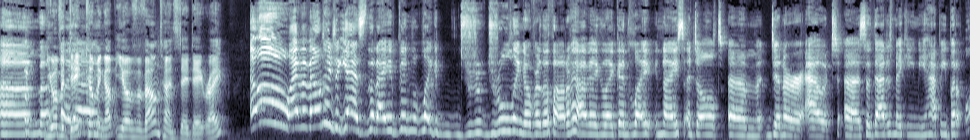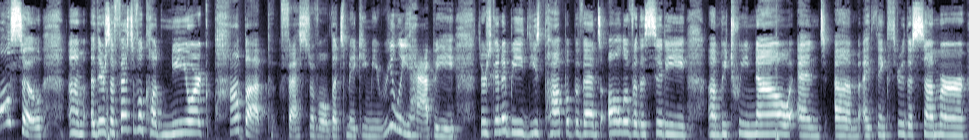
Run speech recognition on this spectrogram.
Um, You have a but, date uh, coming up. You have a Valentine's Day date, right? Oh, I have a Valentine's Day. Yes, that I have been like dro- drooling over the thought of having like a like nice adult um, dinner out. Uh, so that is making me happy. But also, um, there's a festival called New York Pop Up Festival that's making me really happy. There's going to be these pop up events all over the city um, between now and um, I think through the summer,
